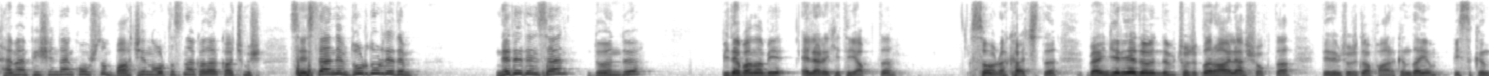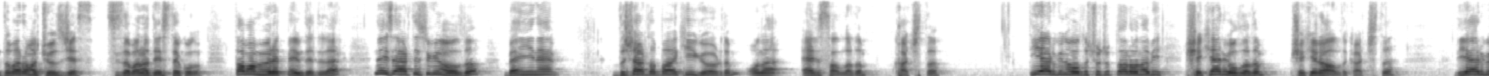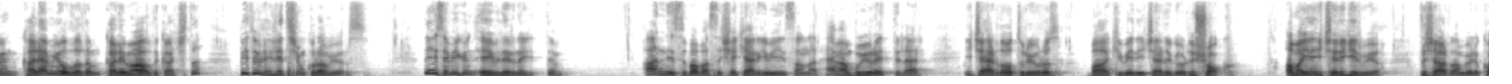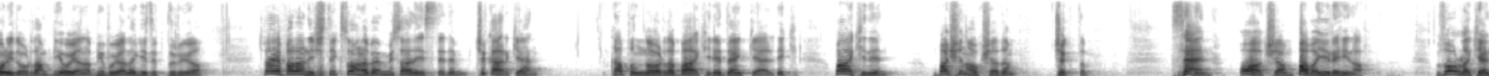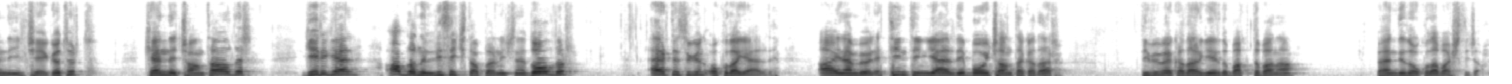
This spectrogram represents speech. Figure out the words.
Hemen peşinden koştum. Bahçenin ortasına kadar kaçmış. Seslendim. Dur dur dedim. Ne dedin sen? Döndü. Bir de bana bir el hareketi yaptı. Sonra kaçtı. Ben geriye döndüm. Çocuklar hala şokta. Dedim çocuklar farkındayım. Bir sıkıntı var ama çözeceğiz. Siz de bana destek olun. Tamam öğretmenim dediler. Neyse ertesi gün oldu. Ben yine dışarıda Baki'yi gördüm. Ona el salladım. Kaçtı. Diğer gün oldu çocuklar ona bir şeker yolladım. Şekeri aldı kaçtı. Diğer gün kalem yolladım. Kalemi aldı kaçtı. Bir türlü iletişim kuramıyoruz. Neyse bir gün evlerine gittim. Annesi babası şeker gibi insanlar. Hemen buyur ettiler. İçeride oturuyoruz. Baki beni içeride gördü şok. Ama yine içeri girmiyor. Dışarıdan böyle koridordan bir o yana bir bu yana gezip duruyor. Çay falan içtik. Sonra ben müsaade istedim. Çıkarken kapının orada Baki ile denk geldik. Baki'nin başını okşadım. Çıktım. Sen o akşam babayı rehin al. Zorla kendi ilçeye götürt. Kendine çanta aldır. Geri gel. Ablanın lise kitaplarının içine doldur. Ertesi gün okula geldi. Aynen böyle. Tintin geldi boy çanta kadar. Dibime kadar girdi baktı bana. Ben dedi okula başlayacağım.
